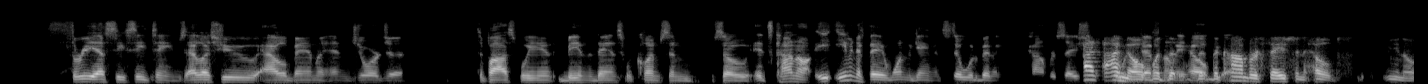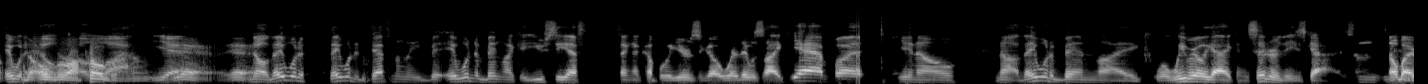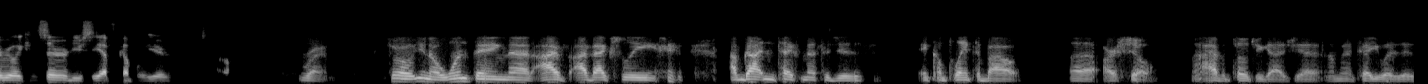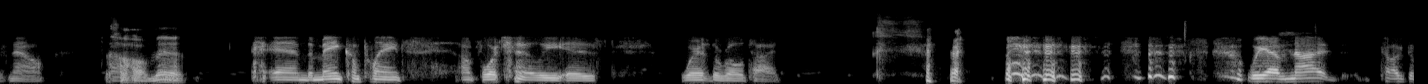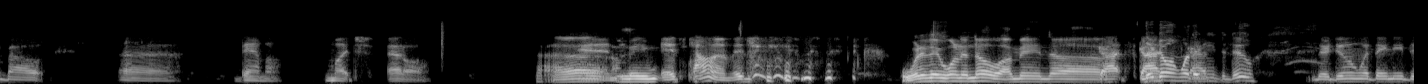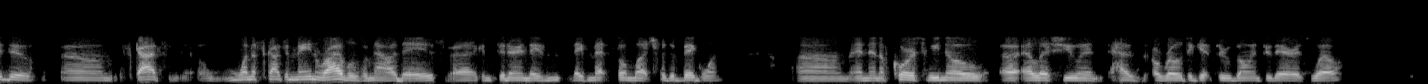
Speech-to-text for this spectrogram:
three SEC teams: LSU, Alabama, and Georgia, to possibly be in the dance with Clemson. So it's kind of even if they had won the game, it still would have been a conversation. I, I know, but the, the, the conversation helps, you know, It would the overall program. yeah. yeah, yeah. No, they would have. They would have definitely. Been, it wouldn't have been like a UCF thing a couple of years ago where there was like, yeah, but you know, no, they would have been like, well, we really got to consider these guys, and nobody really considered UCF a couple of years. Right. So, you know, one thing that I've I've actually I've gotten text messages and complaints about uh, our show. I haven't told you guys yet. I'm going to tell you what it is now. Oh Um, man. And the main complaint, unfortunately, is where's the roll tide? we have not talked about uh, Bama much at all. Uh, I mean, It's time. It's What do they want to know? I mean, uh, Scott, Scott, They're doing what Scott- they need to do. They're doing what they need to do. Um, Scott's one of Scott's main rivals nowadays, uh, considering they've they've met so much for the big one. Um, and then of course we know uh, LSU and has a road to get through going through there as well.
